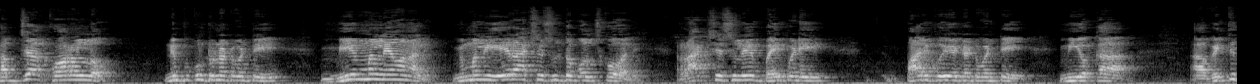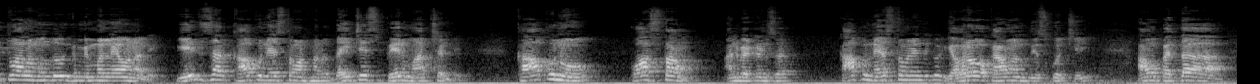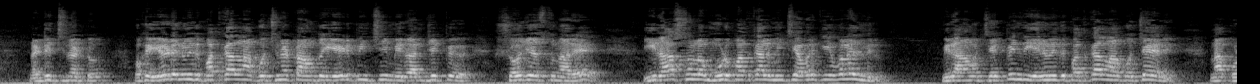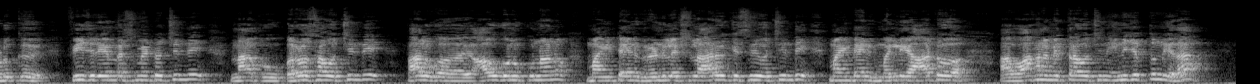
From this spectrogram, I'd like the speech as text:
కబ్జా కోరల్లో నింపుకుంటున్నటువంటి మిమ్మల్ని ఏమనాలి? మిమ్మల్ని ఏ రాక్షసులతో పోల్చుకోవాలి? రాక్షసులే భయపడి పారిపోయేటటువంటి మీ యొక్క వ్యక్తిత్వాల ముందు ఇంక మిమ్మల్ని ఏమనాలి? ఏది సార్ కాపు నేస్తాం అంటున్నారు దయచేసి పేరు మార్చండి. కాపును కోస్తాం అని పెట్టండి సార్. కాపు నేస్తాం ఎందుకు ఎవరో ఒక ఆమెను తీసుకొచ్చి ఆమె పెద్ద నటించినట్టు ఒక ఏడెనిమిది పథకాలు నాకు వచ్చినట్టు ఆమెతో ఏడిపించి మీరు అని చెప్పి షో చేస్తున్నారే ఈ రాష్ట్రంలో మూడు పథకాలు మించి ఎవరికి ఇవ్వలేదు మీరు. మీరు ఆమె చెప్పింది ఎనిమిది పథకాలు నాకు వచ్చాయని. నా కొడుకు ఫీజు రియంబర్స్మెంట్ వచ్చింది నాకు భరోసా వచ్చింది పాలు ఆవు కొనుక్కున్నాను మా ఇంటి ఆయనకు రెండు లక్షల ఆరోగ్యశ్రీ వచ్చింది మా ఇంటి ఆయనకు మళ్ళీ ఆటో ఆ వాహన మిత్ర వచ్చింది ఇన్ని చెప్తుంది కదా.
